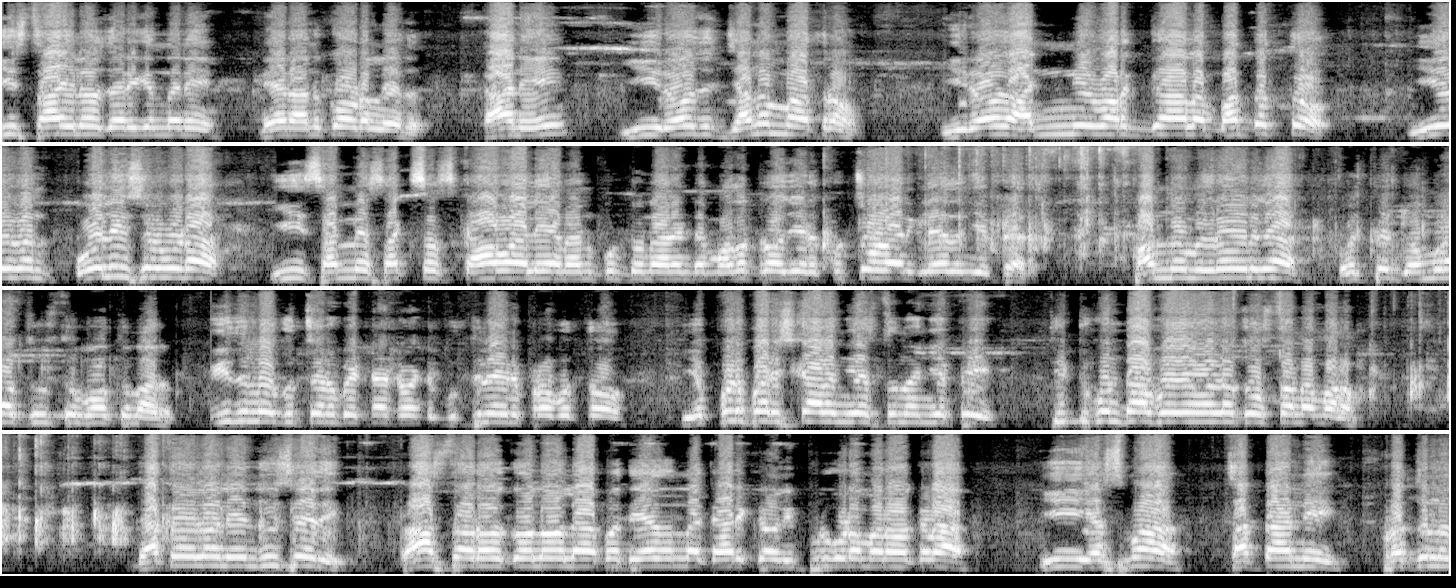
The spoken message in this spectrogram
ఈ స్థాయిలో జరిగిందని నేను అనుకోవడం లేదు. కానీ ఈ రోజు జనం మాత్రం ఈ రోజు అన్ని వర్గాల మద్దతుతో ఈవెన్ పోలీసులు కూడా ఈ సమ్మె సక్సెస్ కావాలి అని అనుకుంటున్నారంటే మొదటి రోజు ఇక్కడ కూర్చోవడానికి లేదని చెప్పారు. పంతొమ్మిది రోజులుగా వచ్చే గమ్మున చూస్తూ పోతున్నారు. వీధుల్లో కూర్చొని పెట్టినటువంటి బుద్ధి లేని ప్రభుత్వం ఎప్పుడు పరిష్కారం చేస్తుందని చెప్పి తిట్టుకుంటా పోయే వాళ్ళని చూస్తున్నాం మనం. గతంలో నేను చూసేది రాస్తా రోకోలో లేకపోతే ఏదన్నా కార్యక్రమాలు ఇప్పుడు కూడా మనం అక్కడ ఈ ఎస్మా చట్టాన్ని ప్రజలను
